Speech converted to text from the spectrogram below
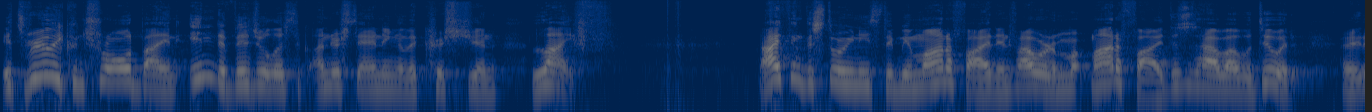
it's really controlled by an individualistic understanding of the Christian life. I think the story needs to be modified, and if I were to modify it, this is how I would do it. It,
